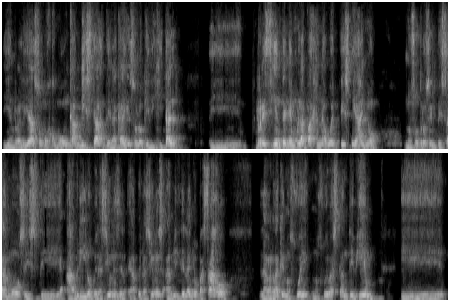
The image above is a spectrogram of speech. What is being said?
y en realidad somos como un cambista de la calle, solo que digital. Y recién tenemos la página web este año. Nosotros empezamos este, a abrir operaciones, operaciones abril del año pasado. La verdad que nos fue, nos fue bastante bien. Eh,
